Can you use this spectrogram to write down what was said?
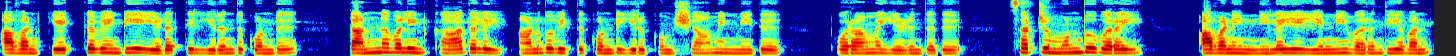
அவன் கேட்க வேண்டிய இடத்தில் இருந்து கொண்டு தன்னவளின் காதலை அனுபவித்துக் கொண்டு இருக்கும் ஷாமின் மீது பொறாமை எழுந்தது. சற்று முன்பு வரை அவனின் நிலையை எண்ணி வருந்தியவன்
